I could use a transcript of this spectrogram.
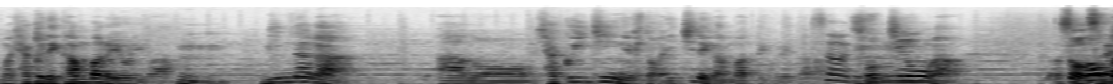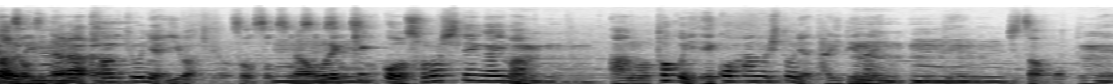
ーまあ、100で頑張るよりは、うんうん。みんながあの101人の人が1で頑張ってくれたらそっちの方がトータルで見たら環境にはいいわけよ。そうそうそうだから俺結構その視点が今、うんうんあの特にエコ派の人には足りてないってうん実は思ってて、うんうん。っ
